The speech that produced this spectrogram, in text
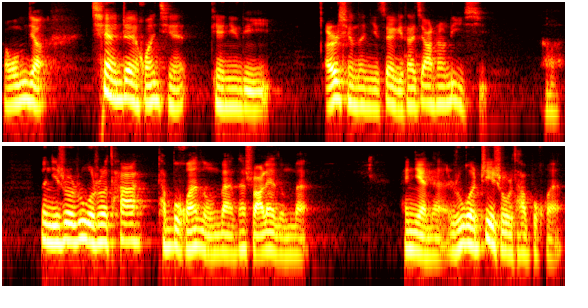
啊，我们讲欠债还钱天经地义，而且呢，你再给他加上利息。那你说，如果说他他不还怎么办？他耍赖怎么办？很简单，如果这时候他不还，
